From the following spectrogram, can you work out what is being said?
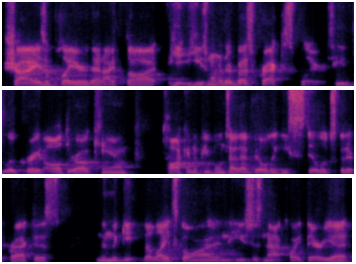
Shi is a player that I thought he, he's one of their best practice players. He looked great all throughout camp, talking to people inside that building. He still looks good at practice. And then the, the lights go on and he's just not quite there yet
